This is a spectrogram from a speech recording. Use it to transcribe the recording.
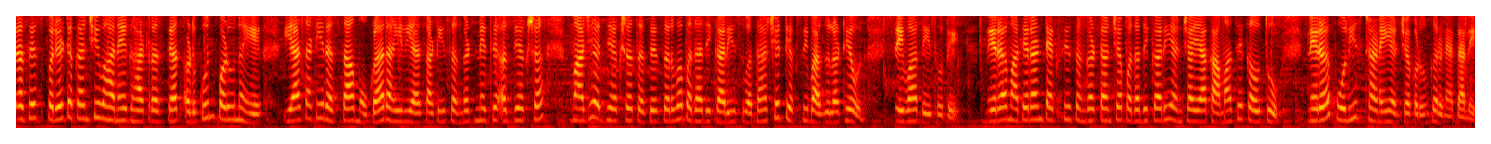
तसेच पर्यटकांची वाहने घाट रस्त्यात अडकून पडू नये. यासाठी रस्ता मोकळा राहील यासाठी संघटनेचे अध्यक्ष माजी अध्यक्ष तसेच सर्व पदाधिकारी स्वतःचे टॅक्सी बाजूला ठेवून सेवा देत होते. नेरळ माथेरान टॅक्सी संघटनांच्या पदाधिकारी यांच्या या कामाचे कौतुक नेरळ पोलीस ठाणे यांच्याकडून करण्यात आले.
